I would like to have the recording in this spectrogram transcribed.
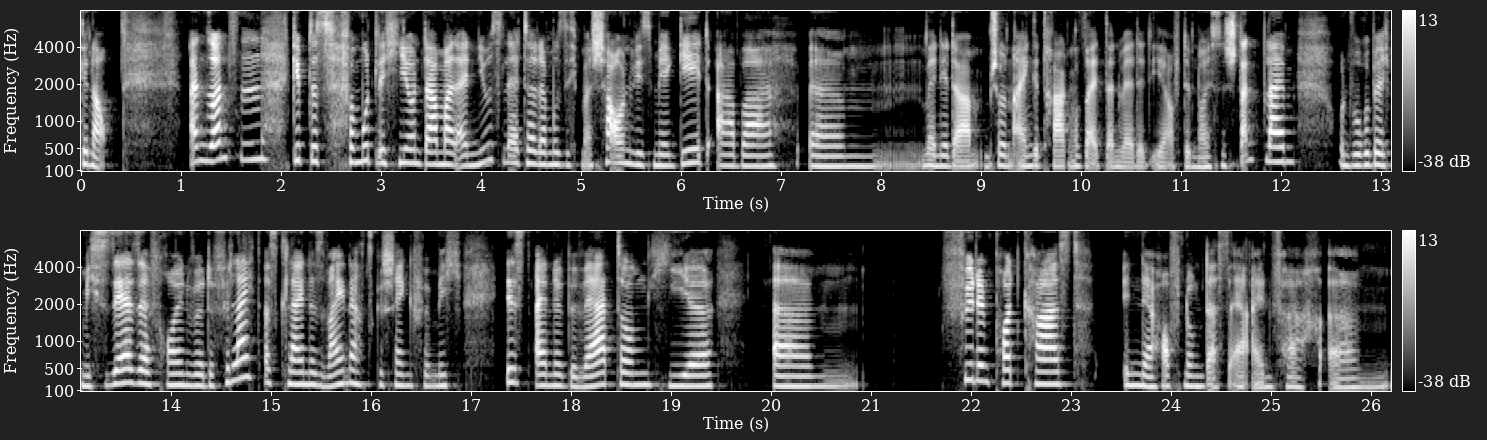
genau. Ansonsten gibt es vermutlich hier und da mal ein Newsletter, da muss ich mal schauen, wie es mir geht, aber ähm, wenn ihr da schon eingetragen seid, dann werdet ihr auf dem neuesten Stand bleiben. Und worüber ich mich sehr, sehr freuen würde, vielleicht als kleines Weihnachtsgeschenk für mich, ist eine Bewertung hier ähm, für den Podcast in der Hoffnung, dass er einfach ähm,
